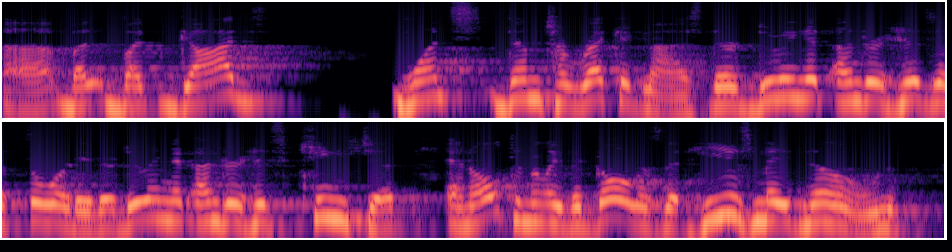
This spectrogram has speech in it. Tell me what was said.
Uh, but, but God wants them to recognize they're doing it under His authority, they're doing it under His kingship, and ultimately the goal is that He is made known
